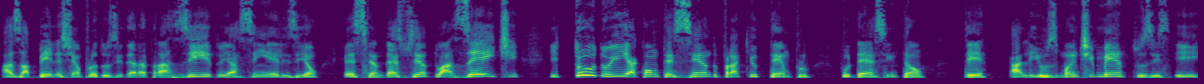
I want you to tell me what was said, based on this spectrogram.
as abelhas tinham produzido era trazido e assim eles iam crescendo. 10% do azeite e tudo ia acontecendo para que o templo pudesse então ter ali os mantimentos e, e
